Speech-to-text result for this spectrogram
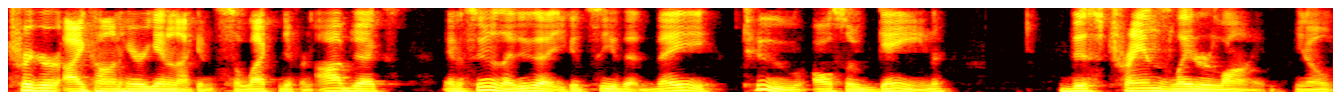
trigger icon here again, and I can select different objects. And as soon as I do that, you could see that they too also gain this translator line. You know,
